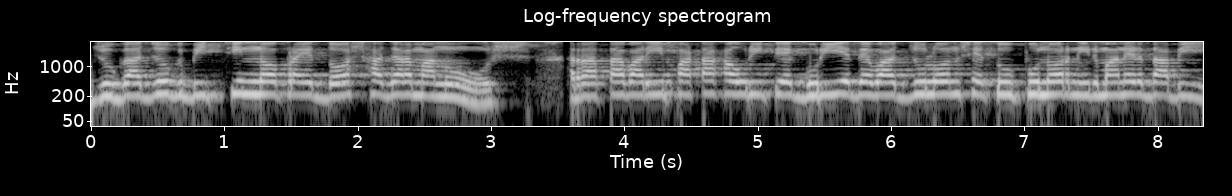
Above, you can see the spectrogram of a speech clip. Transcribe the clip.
যোগাযোগ বিচ্ছিন্ন প্রায় দশ হাজার মানুষ। রাতাবাড়ি পাটাকাউরিতে গুড়িয়ে দেওয়া জুলন সেতু পুনর্নির্মাণের দাবি।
